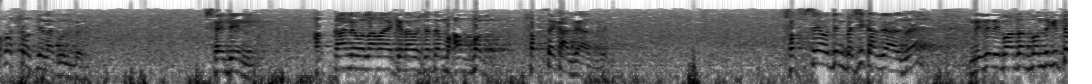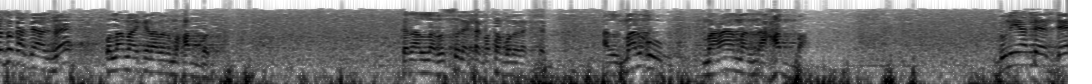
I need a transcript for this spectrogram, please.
অবশ্য অশিলা খুঁজবেন সেদিন হকানি ওলামায় কেরামের সাথে মহাব্বত সবচেয়ে কাজে আসবে। সবচেয়ে ওদিন বেশি কাজে আসবে। নিজের ইবাদত বন্দীগীতেও কাজে আসবে ওলামায় কেরামের মহাব্বত। কেন আল্লাহ রসুল একটা কথা বলে রাখছেন, আল মার উ মাহামান আহাব্বা। দুনিয়াতে যে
